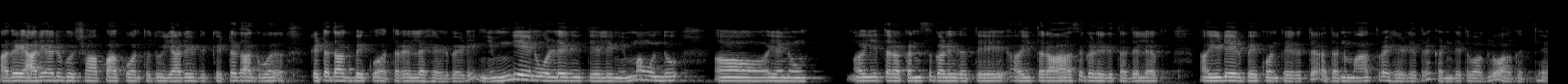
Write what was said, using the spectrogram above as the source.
ಆದರೆ ಯಾರ್ಯಾರಿಗೂ ಶಾಪ ಹಾಕುವಂಥದ್ದು ಯಾರ್ಯಾರಿಗೆ ಕೆಟ್ಟದಾಗುವ, ಕೆಟ್ಟದಾಗಬೇಕು ಆ ಥರ ಎಲ್ಲ ಹೇಳಬೇಡಿ. ನಿಮಗೆ ಏನು ಒಳ್ಳೆ ರೀತಿಯಲ್ಲಿ ನಿಮ್ಮ ಒಂದು ಏನು ಈ ಥರ ಕನಸುಗಳಿರುತ್ತೆ ಈ ಥರ ಆಸೆಗಳಿರುತ್ತೆ, ಅದೆಲ್ಲ ಈಡೇರಬೇಕು ಅಂತ ಇರುತ್ತೆ, ಅದನ್ನು ಮಾತ್ರ ಹೇಳಿದರೆ ಖಂಡಿತವಾಗ್ಲೂ ಆಗುತ್ತೆ.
